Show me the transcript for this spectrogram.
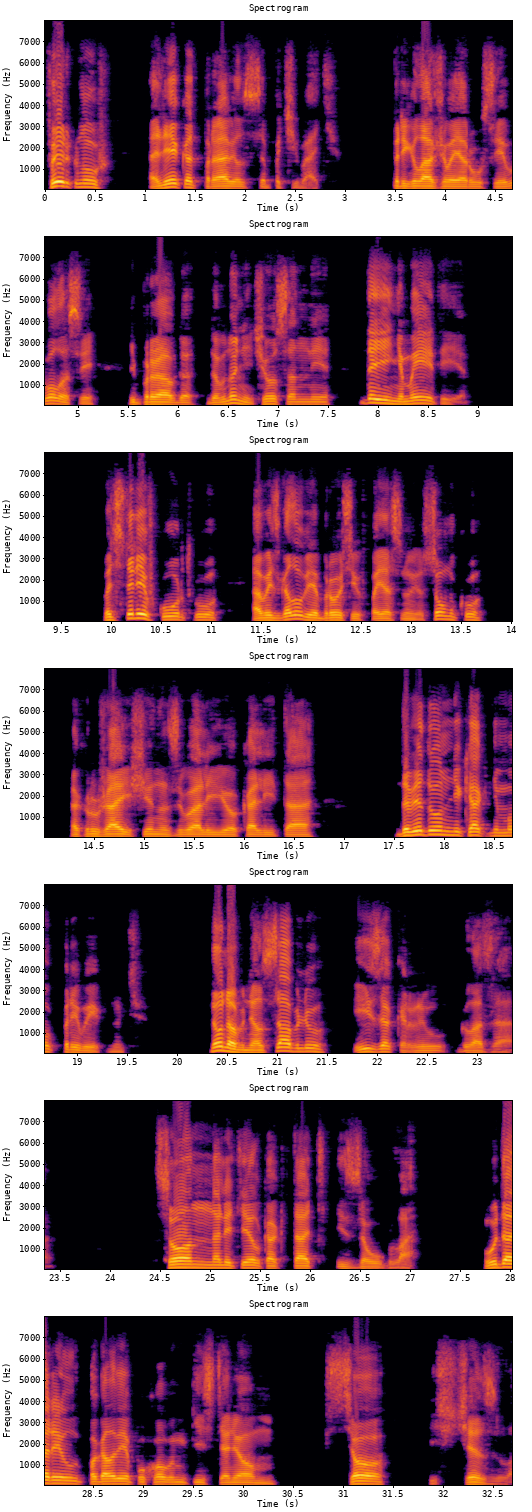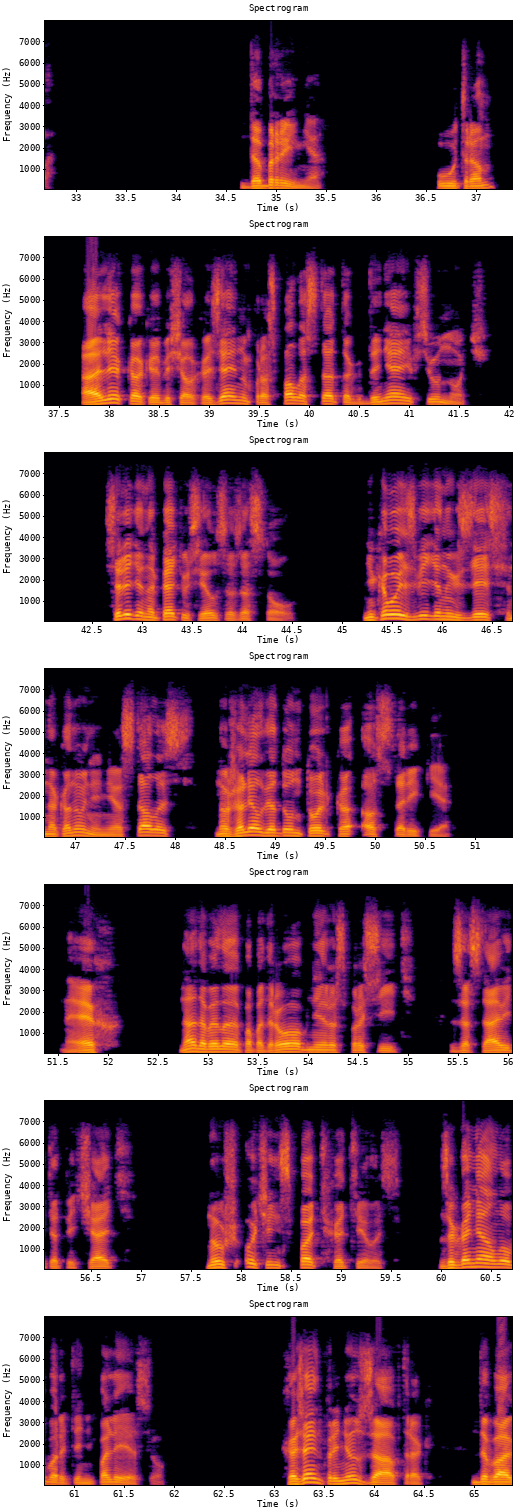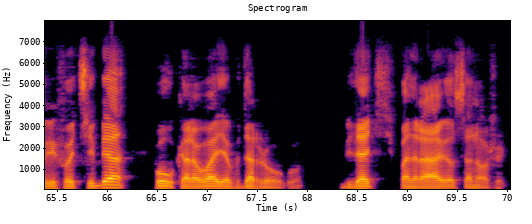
Фыркнув, Олег отправился почевать, приглаживая русые волосы и, правда, давно не чесанные, да и не мытые. Подстелив куртку, а в изголовье бросив поясную сумку, окружающие называли ее калита, Давидон никак не мог привыкнуть. Он обнял саблю и закрыл глаза. Сон налетел, как тать из-за угла. Ударил по голове пуховым кистенем. Все исчезло. Добрыня. Утром Олег, как и обещал хозяину, проспал остаток дня и всю ночь. Середин опять уселся за стол. Никого из виденных здесь накануне не осталось, но жалел ведун только о старике. Эх, надо было поподробнее расспросить, заставить отвечать. Но уж очень спать хотелось. Загонял оборотень по лесу. Хозяин принес завтрак, добавив от себя полкаравая в дорогу. Видать, понравился ножик.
